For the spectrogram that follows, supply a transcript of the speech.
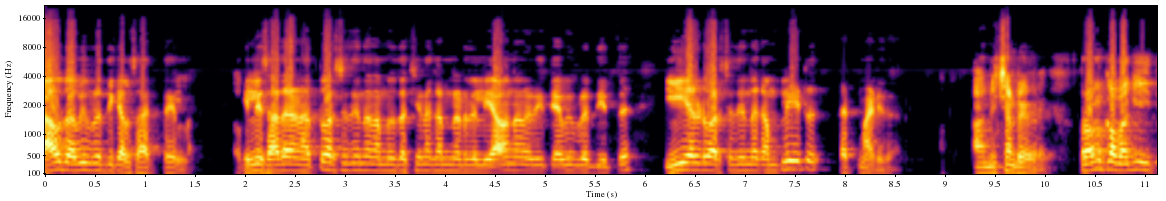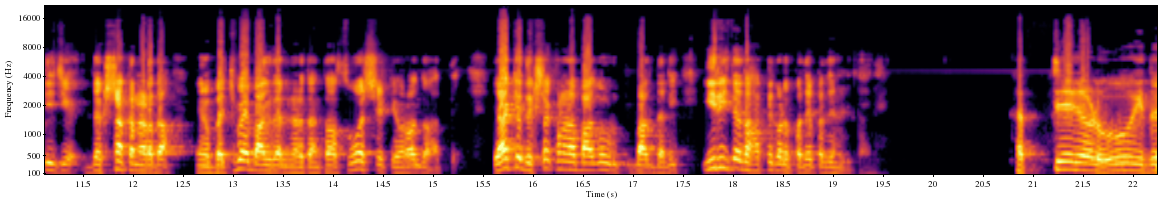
ಯಾವುದು ಅಭಿವೃದ್ಧಿ ಕೆಲಸ ಆಗ್ತಾ ಇಲ್ಲ. ಇಲ್ಲಿ ಸಾಧಾರಣ ಹತ್ತು ವರ್ಷದಿಂದ ನಮ್ಮದು ದಕ್ಷಿಣ ಕನ್ನಡದಲ್ಲಿ ಯಾವ ರೀತಿ ಅಭಿವೃದ್ಧಿ ಇತ್ತು ಈ ಎರಡು ವರ್ಷದಿಂದ ಕಂಪ್ಲೀಟ್ ಕಟ್ ಮಾಡಿದ್ದಾರೆ. ಆ ಮಿಷನ್ ಅವರೇ ಪ್ರಮುಖವಾಗಿ ಇತ್ತೀಚೆಗೆ ದಕ್ಷಿಣ ಕನ್ನಡದ, ಏನು ಬಚ್ಚಬೆ ಭಾಗದಲ್ಲಿ ನಡೆದಂತಹ ಸುಭಾಷ್ ಶೆಟ್ಟಿ ಅವರ ಒಂದು ಹತ್ಯೆ. ಯಾಕೆ ದಕ್ಷಿಣ ಕನ್ನಡ ಭಾಗ, ಉಡುಪಿ ಭಾಗದಲ್ಲಿ ಈ ರೀತಿಯಾದ ಹತ್ಯೆಗಳು ಪದೇ ಪದೇ ನಡೀತಾ ಇದೆ? ಹತ್ಯೆಗಳು, ಇದು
